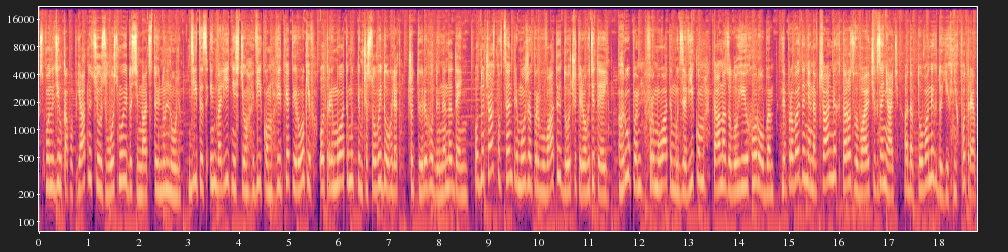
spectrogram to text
з понеділка по п'ятницю з 8 до 17.00. Діти з інвалідністю віком від 5 років отримуватимуть тимчасовий догляд 4 години на день. Одночасно в центрі може перебувати до 4 дітей. Групи формуватимуть за віком та нозологією хвороби для проведення навчальних та розвиваючих занять, адаптованих до їхніх потреб.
